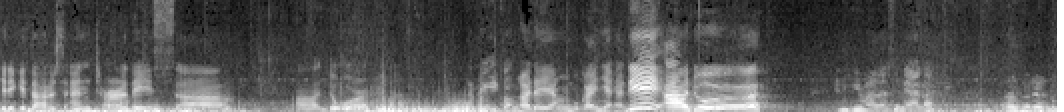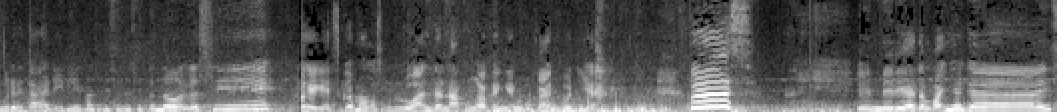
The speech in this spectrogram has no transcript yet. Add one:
jadi kita harus enter this uh, uh, door tapi kok nggak ada yang bukanya di aduh ini gimana sih nih anak orang udah nunggu dari tadi dia masih di situ-situ dulu sih oke okay guys gue mau masuk duluan dan aku nggak pengen bukain buat dia Bus. Ini dia tempatnya guys.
